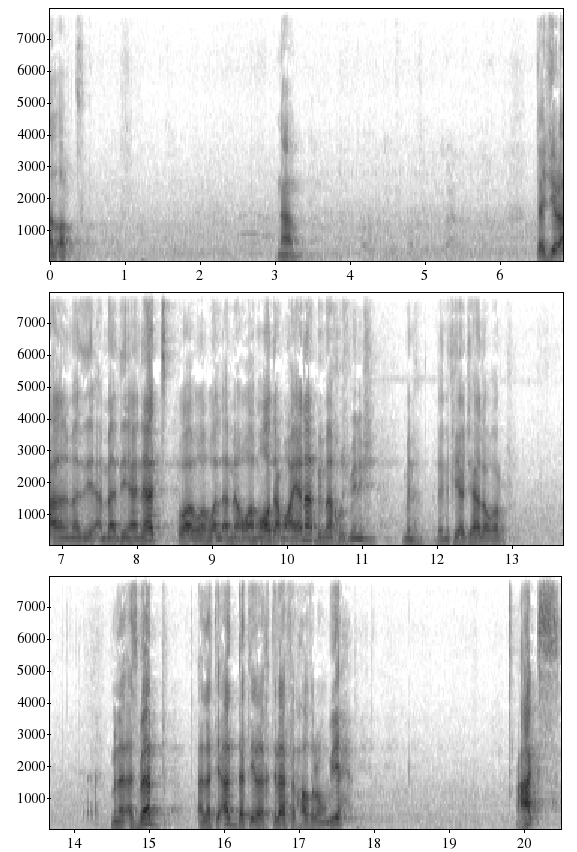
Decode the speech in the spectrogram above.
الأرض. نعم. تأجير على المديانات ومواضع معينة بما يخرج منش منها. لأن فيها جهالة وغرر. من الأسباب التي أدت إلى الاختلاف في الحاضر والمبيح عكس.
